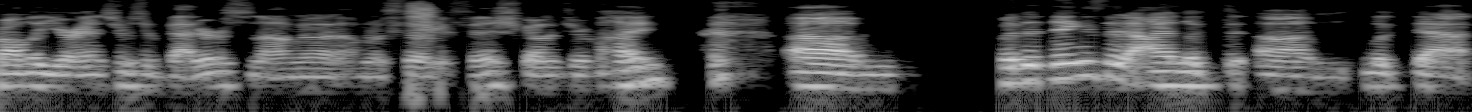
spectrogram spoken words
probably your answers are better. So now I'm gonna, I'm gonna feel like a fish going through mine. um, but the things that I looked, um, looked at,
